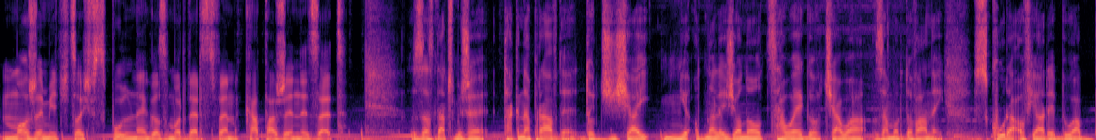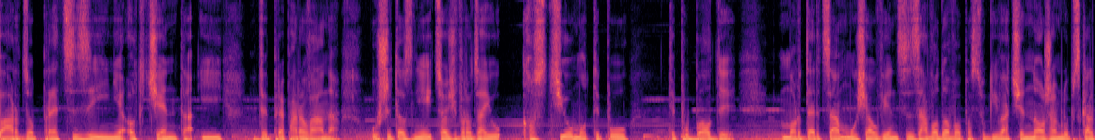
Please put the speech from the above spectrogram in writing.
może mieć coś wspólnego z morderstwem Katarzyny Z. Zaznaczmy, że tak naprawdę do dzisiaj nie odnaleziono całego ciała zamordowanej. Skóra ofiary była bardzo precyzyjnie odcięta i wypreparowana. Uszyto z niej coś w rodzaju kostiumu typu, typu body. Morderca musiał więc zawodowo posługiwać się nożem lub skalpelem.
